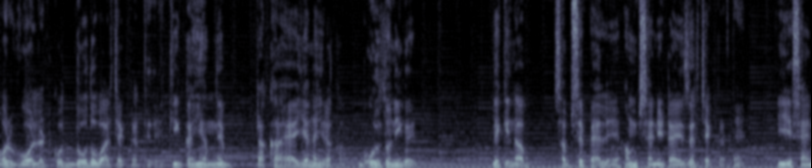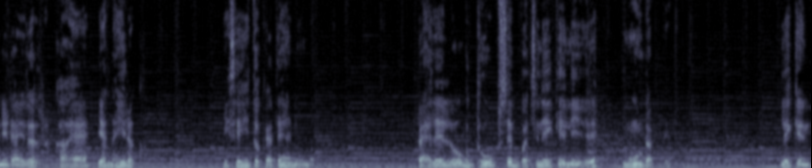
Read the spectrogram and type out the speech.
और वॉलेट को दो दो बार चेक करते थे कि कहीं हमने रखा है या नहीं रखा। भूल तो नहीं गए। लेकिन अब सबसे पहले हम सैनिटाइज़र चेक करते हैं कि ये सैनिटाइज़र रखा है या नहीं रखा। इसे ही तो कहते हैं न्यूमो पहले लोग धूप से बचने के लिए मुँह ढकते थे। लेकिन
